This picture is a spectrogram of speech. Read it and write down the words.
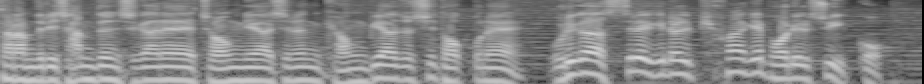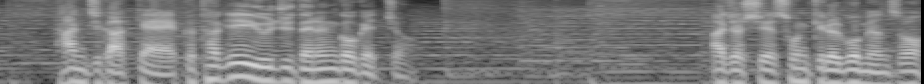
사람들이 잠든 시간에 정리하시는 경비 아저씨 덕분에 우리가 쓰레기를 편하게 버릴 수 있고 단지가 깨끗하게 유지되는 거겠죠. 아저씨의 손길을 보면서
